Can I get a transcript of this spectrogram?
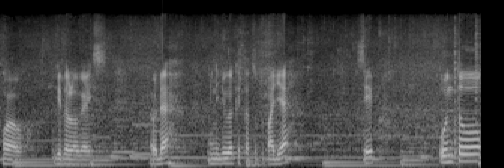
Wow gitu loh guys. Udah ini juga kita tutup aja. Sip. Untuk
